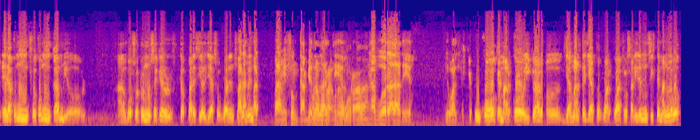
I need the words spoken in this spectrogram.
era como un, fue como un cambio. A vosotros no sé qué os, qué os pareció el Gears of War en su Para, momento. para, para mí fue un cambio una, total, borra- tío. una borrada. Una borrada, tío. Igual. Es que fue un juego que marcó y claro, llamarte Gears of War 4, salir en un sistema nuevo,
